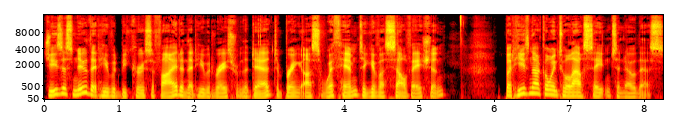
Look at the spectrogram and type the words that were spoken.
Jesus knew that he would be crucified and that he would raise from the dead to bring us with him to give us salvation. But he's not going to allow Satan to know this.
